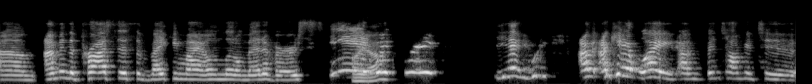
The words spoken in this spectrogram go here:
Um, I'm in the process of making my own little metaverse. Oh, yeah, oh, yeah? Yeah we, I, I, can't wait. I've been talking to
